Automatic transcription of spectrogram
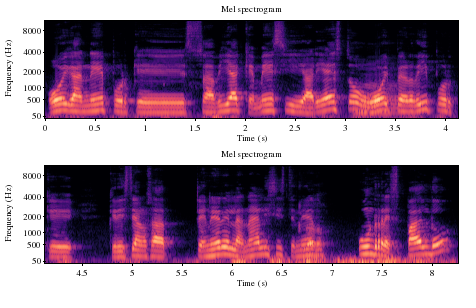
hoy gané porque sabía que Messi haría esto, o hoy perdí porque Cristiano, o sea, tener el análisis, tener Claro. un respaldo,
